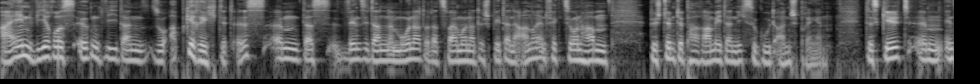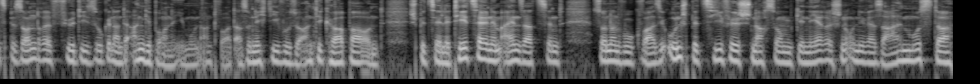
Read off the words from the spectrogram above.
ein Virus irgendwie dann so abgerichtet ist, ähm, dass wenn Sie dann einen Monat oder zwei Monate später eine andere Infektion haben, bestimmte Parameter nicht so gut anspringen. Das gilt ähm, insbesondere für die sogenannte angeborene Immunantwort, also nicht die, wo so Antikörper und spezielle T-Zellen im Einsatz sind, sondern wo quasi unspezifisch nach so einem generischen Universalmuster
